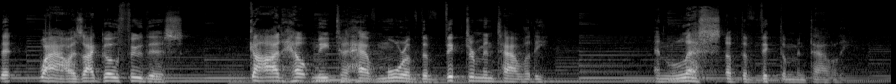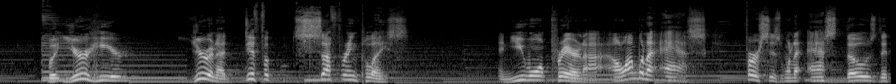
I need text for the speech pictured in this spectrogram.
that, wow, as I go through this, God help me to have more of the victor mentality and less of the victim mentality. But you're here, you're in a difficult, suffering place, and you want prayer. And I, all I'm going to ask first is want to ask those that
